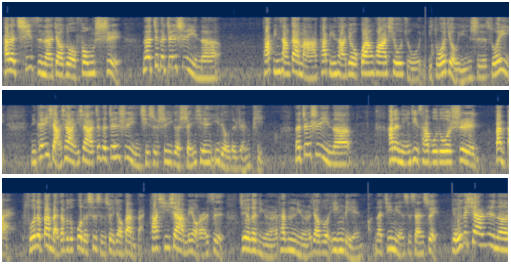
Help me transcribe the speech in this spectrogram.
他的妻子呢，叫做封氏。那这个甄士隐呢，他平常干嘛？他平常就观花修竹，浊酒吟诗。所以你可以想象一下，这个甄士隐其实是一个神仙一流的人品。那甄士隐呢，他的年纪差不多是半百。所谓的半百，差不多过了四十岁叫半百。他膝下没有儿子，只有个女儿，他的女儿叫做英莲。那今年是三岁。有一个夏日呢，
